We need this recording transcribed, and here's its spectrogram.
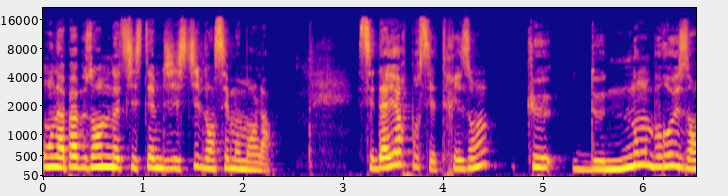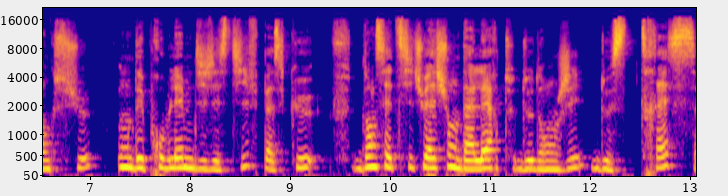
On n'a pas besoin de notre système digestif dans ces moments-là. C'est d'ailleurs pour cette raison que de nombreux anxieux ont des problèmes digestifs parce que dans cette situation d'alerte, de danger, de stress,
